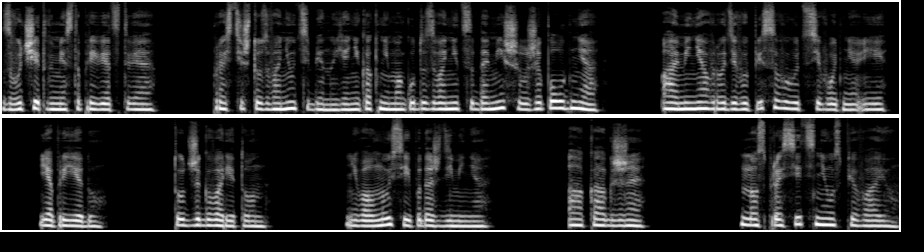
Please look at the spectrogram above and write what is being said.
Звучит вместо приветствия. «Прости, что звоню тебе, но я никак не могу дозвониться до Миши уже полдня, а меня вроде выписывают сегодня, и... Я приеду». Тут же говорит он. «Не волнуйся и подожди меня». «А как же?» Но спросить не успеваю.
